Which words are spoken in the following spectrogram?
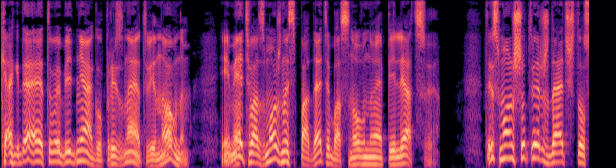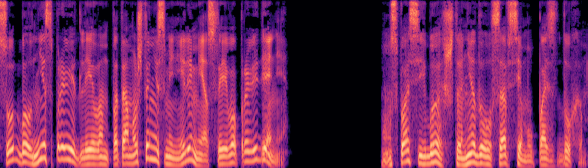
когда этого беднягу признают виновным, иметь возможность подать обоснованную апелляцию. Ты сможешь утверждать, что суд был несправедливым, потому что не сменили место его проведения. Ну, спасибо, что не дал совсем упасть духом.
